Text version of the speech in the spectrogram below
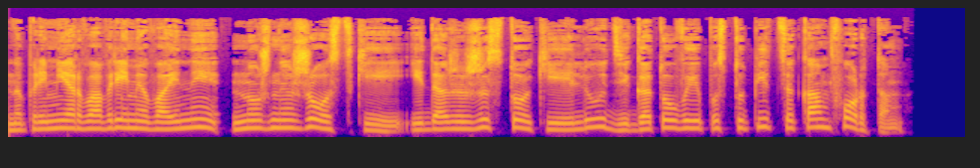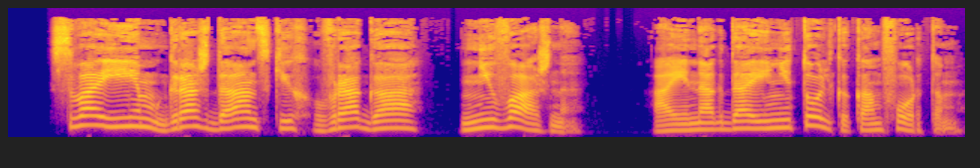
Например, во время войны нужны жесткие и даже жестокие люди, готовые поступиться комфортом. Своим, гражданских, врага, неважно. А иногда и не только комфортом.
